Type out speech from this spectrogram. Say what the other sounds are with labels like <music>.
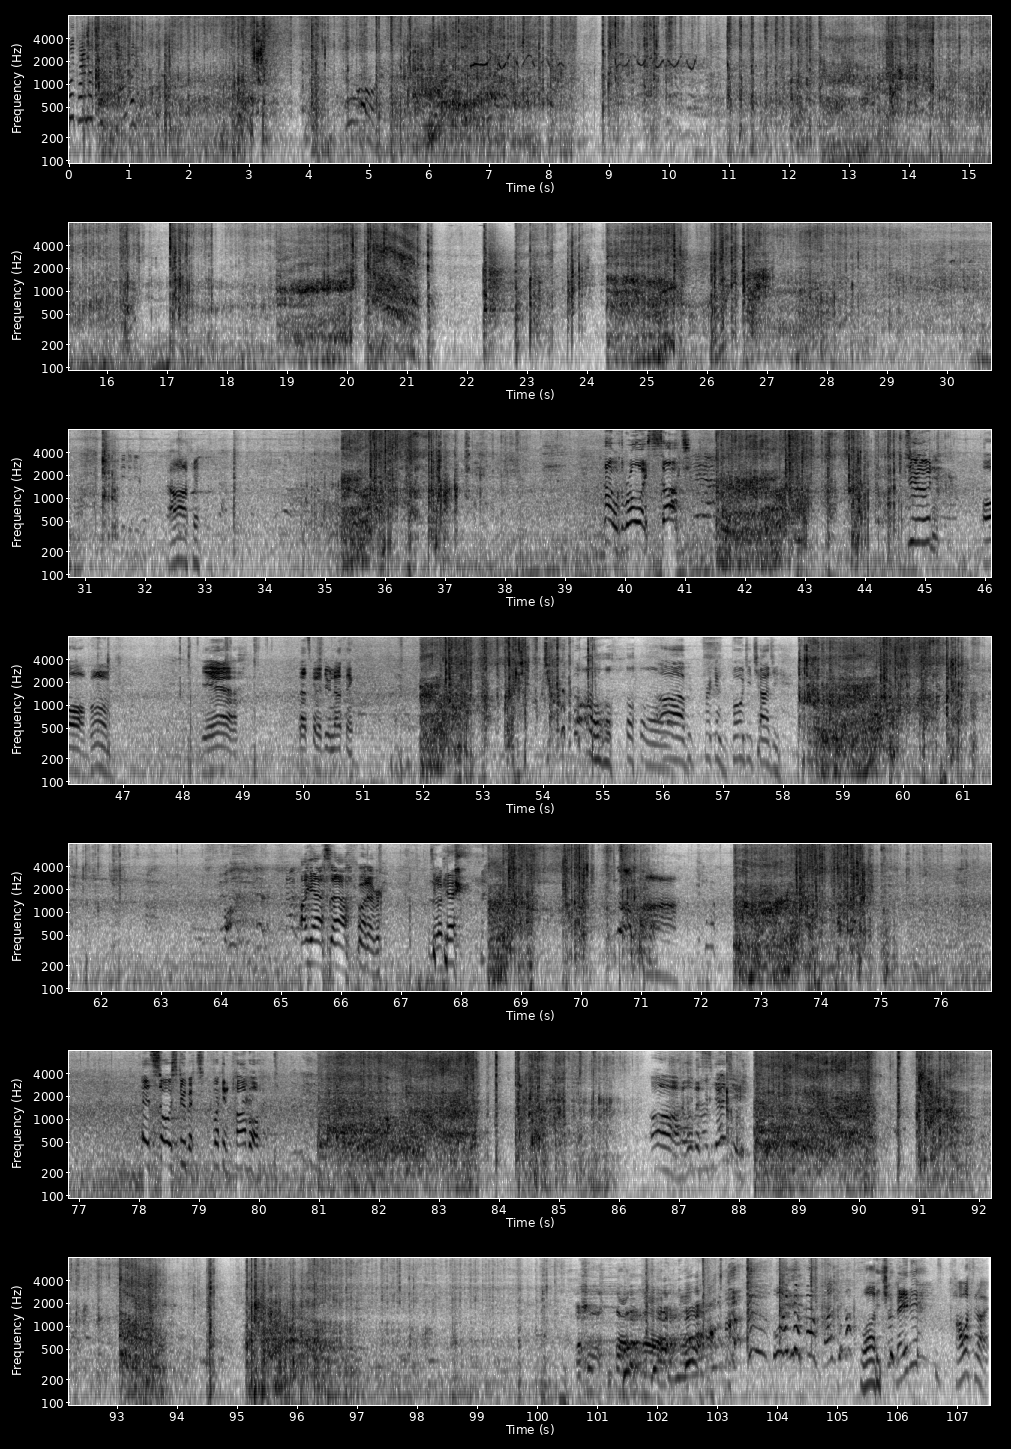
我才能成两个人。Ah, okay. No, the rollaway sucked. Yeah. Dude. Oh, boom. Yeah. That's gonna do nothing. <laughs> oh, ah, oh, oh. Freaking boji chaji. I guess, uh, whatever. Is it okay? <laughs> It's so stupid. It's fucking Pablo. Oh, a little bit sketchy. what the fuck? What? Maybe? How was I?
